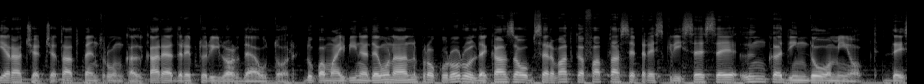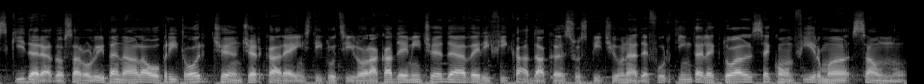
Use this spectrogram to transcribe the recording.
era cercetat pentru încălcarea drepturilor de autor. După mai bine de un an, procurorul de caz a observat că fapta se prescrisese încă din 2008. Deschiderea dosarului penal a oprit orice încercare a instituțiilor academice de a verifica dacă suspiciunea de furt intelectual se confirmă sau nu.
